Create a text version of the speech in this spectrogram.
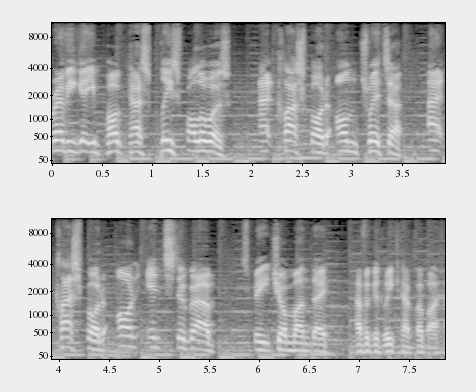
wherever you get your podcasts, please follow us at ClashPod on Twitter, at ClashPod on Instagram. Speak to you on Monday. Have a good weekend. Bye bye.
